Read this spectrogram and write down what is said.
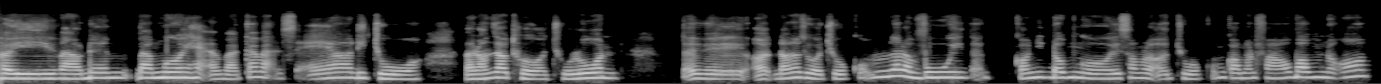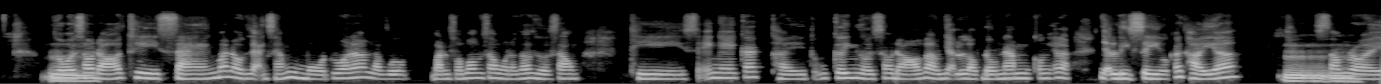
thì vào đêm 30 Hạ và các bạn sẽ đi chùa và đón giao thừa chùa luôn tại vì ở đón giao thừa chùa cũng rất là vui có những đông người xong rồi ở chùa cũng có bắn pháo bông nữa rồi Ừ. sau đó thì sáng bắt đầu dạng sáng mùng 1 luôn á là vừa bắn pháo bông xong rồi đón giao thừa xong thì sẽ nghe các thầy tụng kinh rồi sau đó vào nhận lộc đầu năm có nghĩa là nhận lì xì của các thầy á ừ, xong rồi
